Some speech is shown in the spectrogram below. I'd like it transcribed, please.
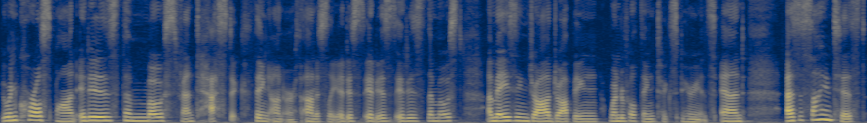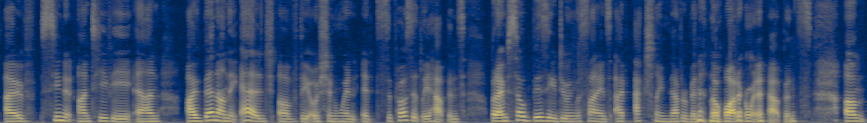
when corals spawn, it is the most fantastic thing on earth. Honestly, it is. It is. It is the most amazing, jaw-dropping, wonderful thing to experience. And as a scientist, I've seen it on TV, and I've been on the edge of the ocean when it supposedly happens, but I'm so busy doing the science, I've actually never been in the water when it happens. Um,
